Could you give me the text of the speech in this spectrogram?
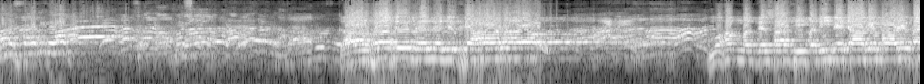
Thank you. خیال آیا محمد کے ساتھی مدینے جا کے مارے پے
